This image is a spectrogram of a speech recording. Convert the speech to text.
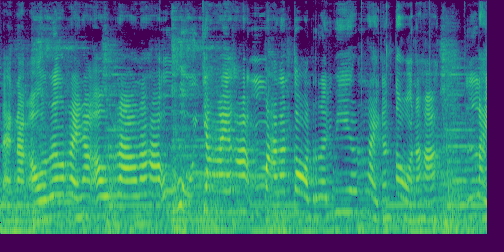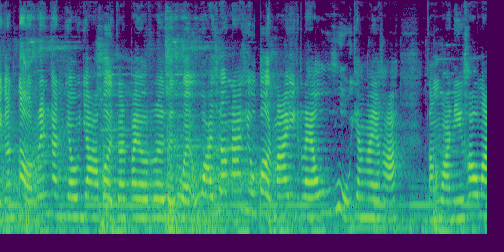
แตกหนักเอาเรื่องไหลหนักเอาราวนะคะโอ้โหยังไงคะมากันก่อนเลยพี่ไหลกันต่อนะคะ ไหลกันต่อเล่นกันยาวๆเปิดกันไปเลยสวยๆวายเชื่อมหน้าคิวเปิดมาอีกแล้วโอ้โหยังไงคะจังหวะนี้เข้ามา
